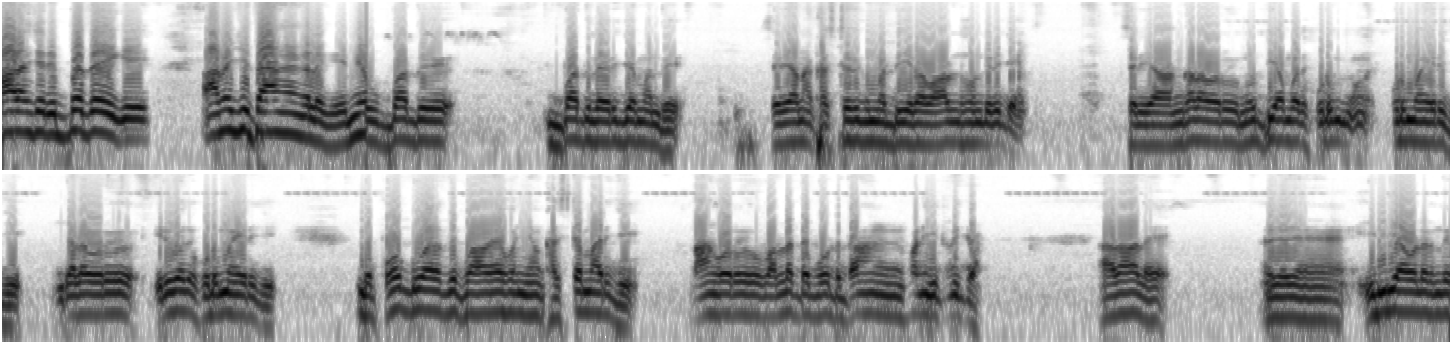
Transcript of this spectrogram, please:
பாலம் சரி இப்போதைக்கு அமைச்சு தாங்க எங்களுக்கு. உப்பாத்து உப்பாத்துல இருக்கேன் வந்து. சரியான கஷ்டத்துக்கு மத்தியில் வாழ்ந்து கொண்டு இருக்கேன் சரியா அங்கால ஒரு நூற்றி ஐம்பது குடும்பம் குடும்பம் ஆயிருச்சு. இங்கால ஒரு இருபது குடும்பம் ஆயிடுச்சு இந்த போக்குவரத்து பாதை கொஞ்சம் கஷ்டமா இருந்துச்சு நாங்கள் ஒரு வள்ளத்தை போட்டு தான் பண்ணிக்கிட்டு இருக்கோம். அதால் இந்தியாவிலேருந்து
